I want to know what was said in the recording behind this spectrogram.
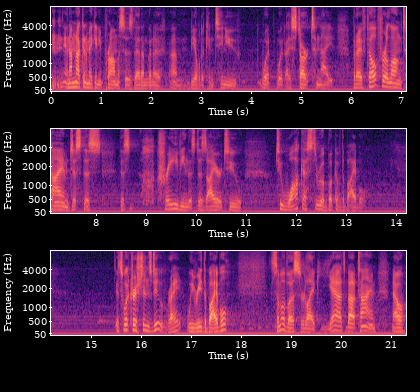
and I'm not going to make any promises that I'm going to um, be able to continue what, what I start tonight. But I felt for a long time just this this craving, this desire to, to walk us through a book of the Bible. It's what Christians do, right? We read the Bible. Some of us are like, yeah, it's about time. Now,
